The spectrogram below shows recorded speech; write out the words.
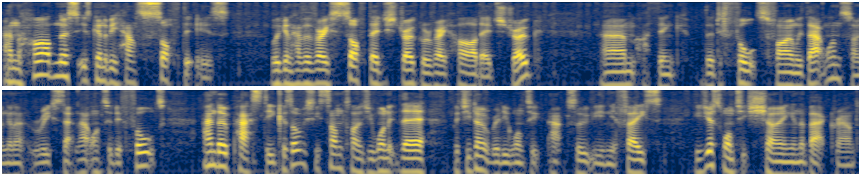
and the hardness is going to be how soft it is. We're going to have a very soft edge stroke or a very hard edge stroke. Um, I think the default's fine with that one, so I'm going to reset that one to default. And opacity, because obviously sometimes you want it there, but you don't really want it absolutely in your face. You just want it showing in the background.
